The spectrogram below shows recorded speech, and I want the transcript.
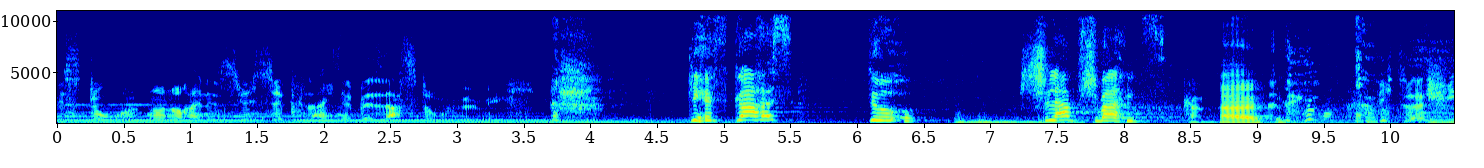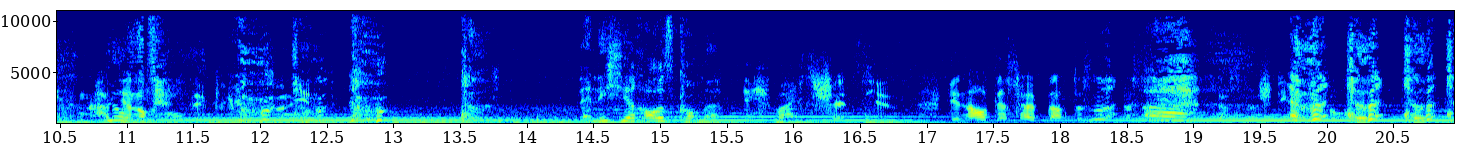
bist du nur noch eine süße kleine Belastung für mich. Giftgas? Du Schlappschwanz! Alter. Dich zu erschießen hat ja noch nie wirklich funktioniert. Wenn ich hier rauskomme. Ich weiß, Schätzchen. Genau deshalb darf das nicht passieren. Das verstehst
